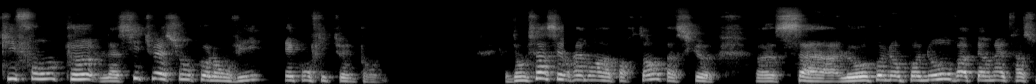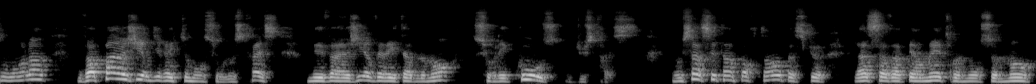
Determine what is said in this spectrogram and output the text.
qui font que la situation que l'on vit est conflictuelle pour nous. Et donc ça, c'est vraiment important parce que euh, ça, le Ho'oponopono va permettre à ce moment-là, va pas agir directement sur le stress, mais va agir véritablement sur les causes du stress. Donc ça, c'est important parce que là, ça va permettre non seulement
